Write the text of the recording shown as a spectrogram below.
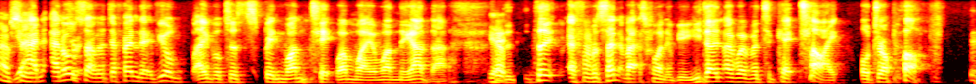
absolutely. Yeah, and, and also a defender, if you're able to spin one tip one way and one the other, Yeah. the, the, from a centre back's point of view, you don't know whether to get tight or drop off.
